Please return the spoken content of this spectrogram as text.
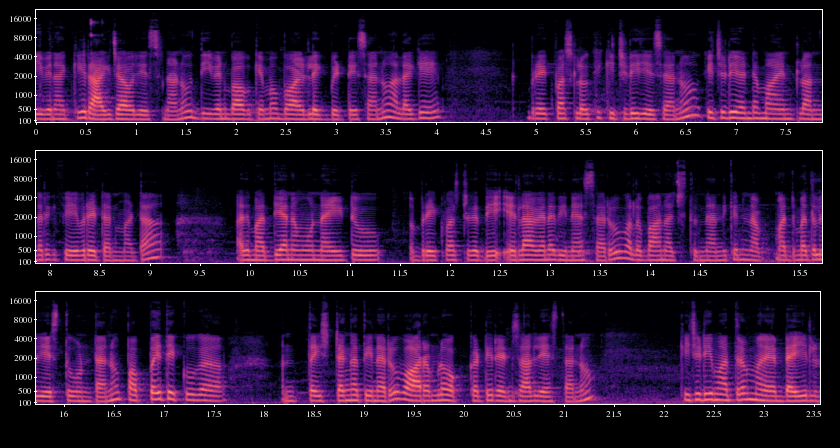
దీవెనకి రాగి జావ చేస్తున్నాను. దీవెన బాబుకేమో బాయిల్డ్ ఎగ్ పెట్టేశాను. అలాగే బ్రేక్ఫాస్ట్లోకి కిచిడి చేశాను. కిచిడి అంటే మా ఇంట్లో అందరికీ ఫేవరెట్ అనమాట అది మధ్యాహ్నము నైటు బ్రేక్ఫాస్ట్గా ది ఎలాగైనా తినేస్తారు. వాళ్ళు బాగా నచ్చుతుంది. అందుకే నేను మధ్య మధ్యలో చేస్తూ ఉంటాను. పప్పు అయితే ఎక్కువగా అంత ఇష్టంగా తినరు. వారంలో ఒక్కటి రెండు సార్లు చేస్తాను. కిచిడి మాత్రం డైలీ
